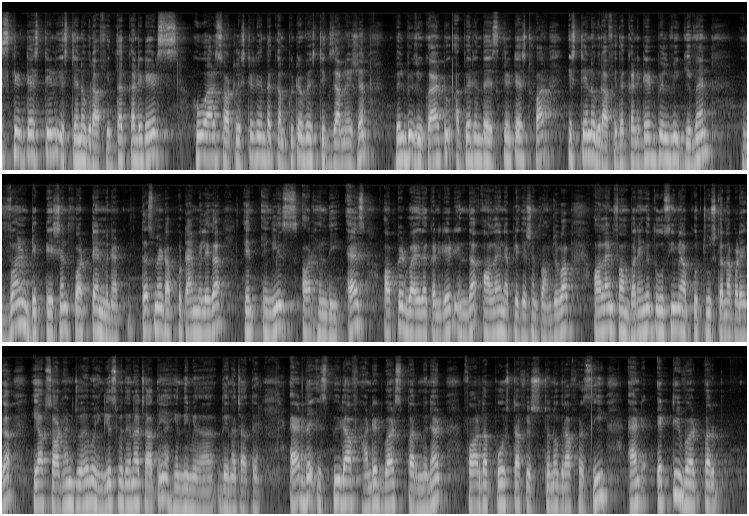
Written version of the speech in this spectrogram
skill test in stenography, the candidates who are shortlisted in the computer based examination will be required to appear in the skill test for stenography the candidate will be given one dictation for ten minute, दस मिनट आपको time मिलेगा in English और Hindi as opted by the candidate in the online application form जब आप online form भरेंगे तो उसी में आपको चूज़ करना पड़ेगा कि आप शॉर्ट हैंड जो है वो इंग्लिश में देना चाहते हैं या हिंदी में देना चाहते हैं। At the speed of hundred words per minute for the post of stenographer C and eighty word per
